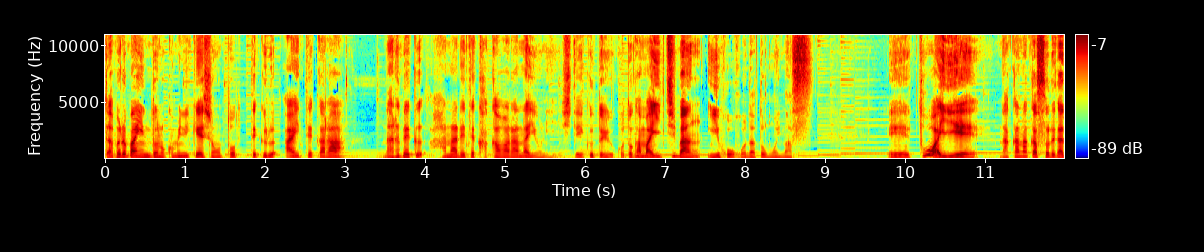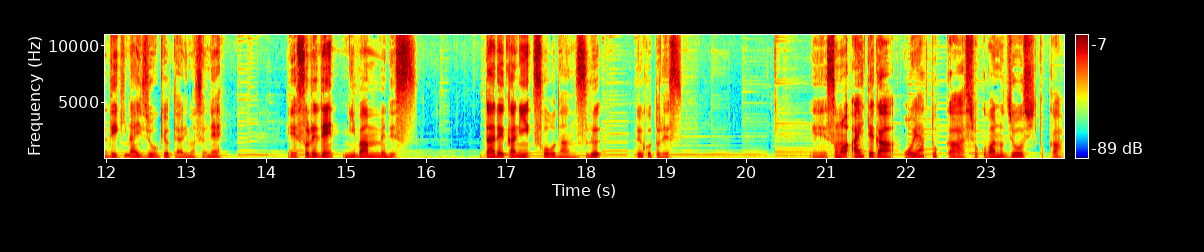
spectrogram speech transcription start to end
ダブルバインドのコミュニケーションを取ってくる相手からなるべく離れて関わらないようにしていくということが、まあ、一番いい方法だと思います。えー、とはいえ、なかなかそれができない状況ってありますよね。え、それで2番目です。誰かに相談するということです。え、その相手が親とか職場の上司とか、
